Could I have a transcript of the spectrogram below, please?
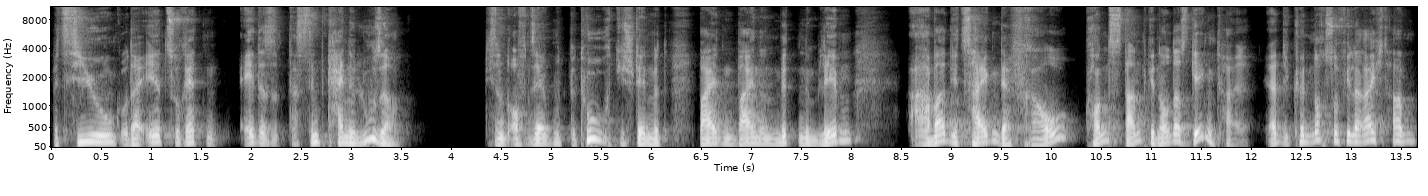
Beziehung oder Ehe zu retten, ey, das, das sind keine Loser. Die sind oft sehr gut betucht, die stehen mit beiden Beinen mitten im Leben, aber die zeigen der Frau konstant genau das Gegenteil. Ja, die können noch so viel erreicht haben.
